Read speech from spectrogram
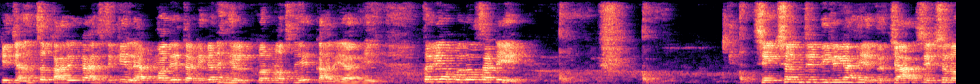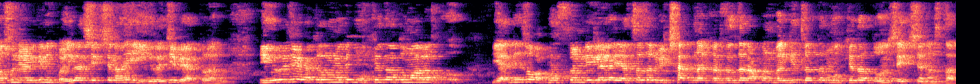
की ज्यांचं कार्य काय असते की लॅबमध्ये त्या ठिकाणी हेल्प करणं असं हे कार्य आहे. तर या पदासाठी सेक्शन जे दिलेले आहे तर चार सेक्शन असून या ठिकाणी पहिला सेक्शन आहे इंग्रजी व्याकरण. इंग्रजी व्याकरणमध्ये मुख्यतः तुम्हाला यांनी जो अभ्यासक्रम दिलेला आहे याचा जर विचार न करता जर आपण बघितलं तर मुख्यतः दोन सेक्शन असतात.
